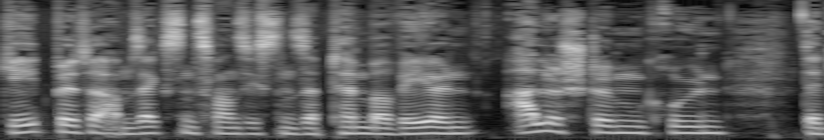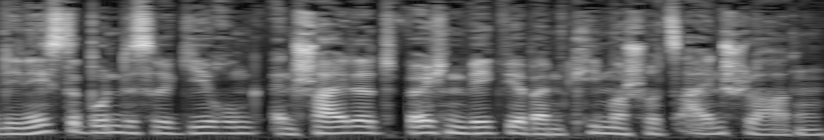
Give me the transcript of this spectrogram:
geht bitte am 26. September wählen, alle Stimmen grün, denn die nächste Bundesregierung entscheidet, welchen Weg wir beim Klimaschutz einschlagen.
